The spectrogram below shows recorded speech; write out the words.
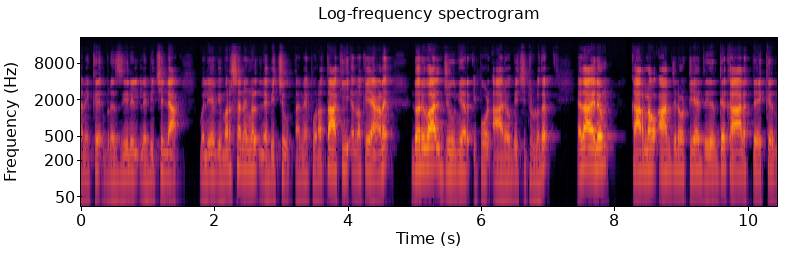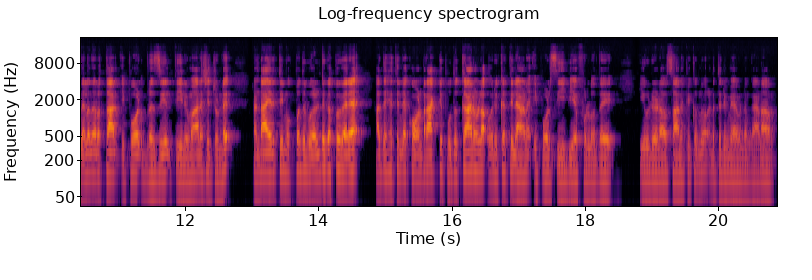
തനിക്ക് ബ്രസീലിൽ ലഭിച്ചില്ല. വലിയ വിമർശനങ്ങൾ ലഭിച്ചു. തന്നെ പുറത്താക്കി എന്നൊക്കെയാണ് ഡൊറിവാൽ ജൂനിയർ ഇപ്പോൾ ആരോപിച്ചിട്ടുള്ളത്. ഏതായാലും കാർലോ ആഞ്ചലോട്ടിയെ ദീർഘകാലത്തേക്ക് നിലനിർത്താൻ ഇപ്പോൾ ബ്രസീൽ തീരുമാനിച്ചിട്ടുണ്ട്. രണ്ടായിരത്തി മുപ്പത് വേൾഡ് കപ്പ് വരെ അദ്ദേഹത്തിന്റെ കോൺട്രാക്റ്റ് പുതുക്കാനുള്ള ഒരുക്കത്തിലാണ് ഇപ്പോൾ സി ബി എഫ് ഉള്ളത്. ഈ വീഡിയോയുടെ അവസാനിപ്പിക്കുന്നു. അടുത്തൊരു വീണ്ടും കാണാം.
